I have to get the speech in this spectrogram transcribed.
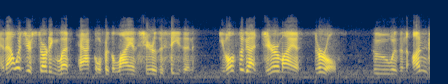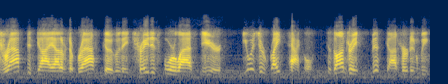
And that was your starting left tackle for the Lions' share of the season. You've also got Jeremiah Sirles, who was an undrafted guy out of Nebraska who they traded for last year. He was your right tackle because Andre Smith got hurt in week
